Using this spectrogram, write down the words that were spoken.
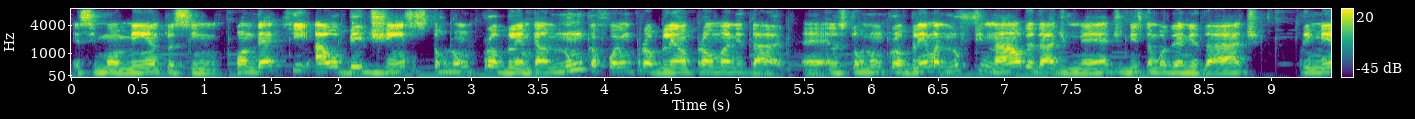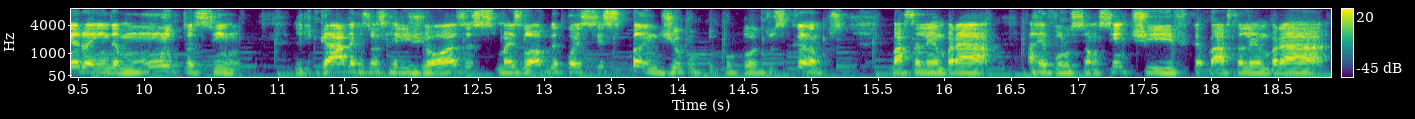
esse momento, assim, quando é que a obediência se tornou um problema, que ela nunca foi um problema para a humanidade. É, ela se tornou um problema no final da Idade Média, início da modernidade, primeiro ainda muito, assim, ligada a questões religiosas, mas logo depois se expandiu por, por, todos os campos. Basta lembrar a Revolução Científica, basta lembrar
